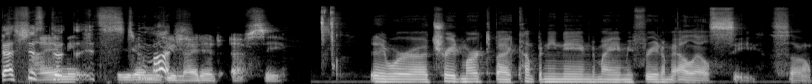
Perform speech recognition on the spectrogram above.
That's just Miami the, it's too much. United FC. They were uh, trademarked by a company named Miami Freedom LLC. So,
